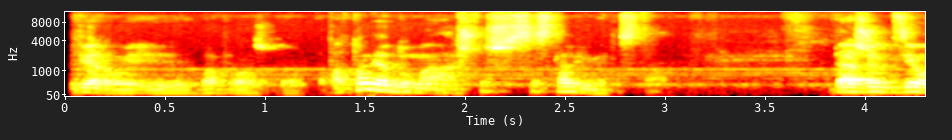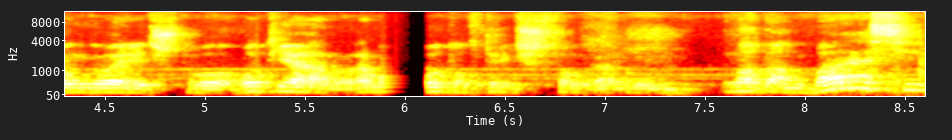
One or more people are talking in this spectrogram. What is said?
первый вопрос был. А потом я думаю, а что же с остальными стало? Даже где он говорит, что вот я работал в 1936 году на Донбассе,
